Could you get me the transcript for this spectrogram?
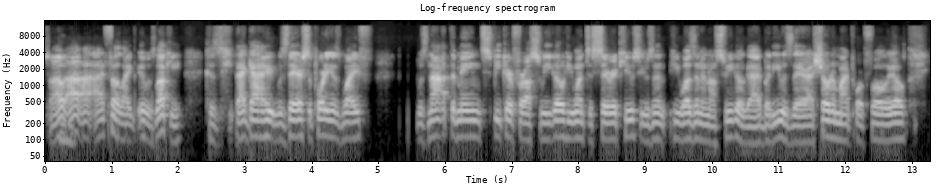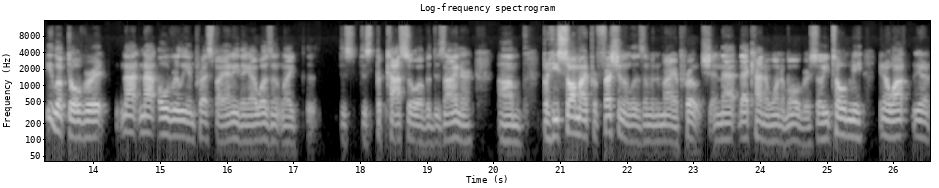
So I, mm-hmm. I, I felt like it was lucky because that guy who was there supporting his wife was not the main speaker for Oswego. He went to Syracuse. He was in he wasn't an Oswego guy, but he was there. I showed him my portfolio. He looked over it, not not overly impressed by anything. I wasn't like uh, this this Picasso of a designer. Um, but he saw my professionalism and my approach, and that that kind of won him over. So he told me, you know what, you know,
